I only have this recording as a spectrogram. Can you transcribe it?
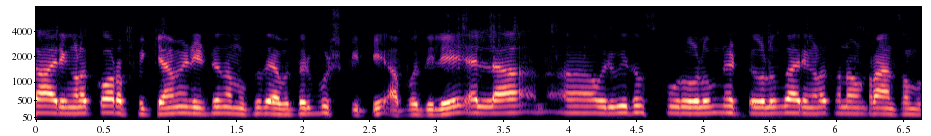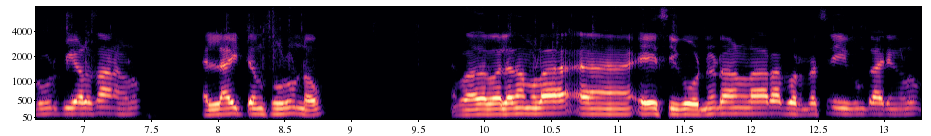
കാര്യങ്ങളൊക്കെ ഉറപ്പിക്കാൻ വേണ്ടിയിട്ട് നമുക്ക് ഇതേപോലത്തെ ഒരു ബുഷ് കിറ്റ് അപ്പോൾ ഇതിൽ എല്ലാ ഒരുവിധം സ്ക്രൂകളും നെട്ടുകളും കാര്യങ്ങളൊക്കെ ഉണ്ടാവും. ട്രാൻസ്ഫോമർ പിടിപ്പിക്കാനുള്ള സാധനങ്ങളും എല്ലാ ഐറ്റംസുകളും ഉണ്ടാവും. അപ്പോൾ അതുപോലെ നമ്മളെ എ സി കോഡിന് ഇടാനുള്ള റബ്ബറിന്റെ സ്ലീവും കാര്യങ്ങളും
